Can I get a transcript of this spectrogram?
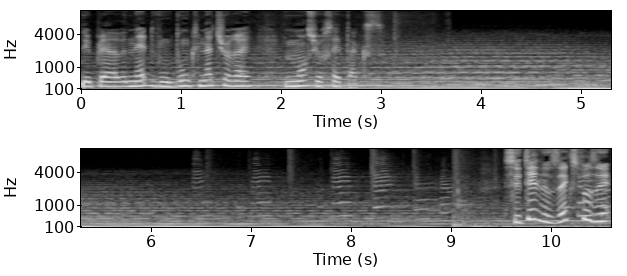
Les planètes vont donc naturellement sur cet axe. C'était nos exposés.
